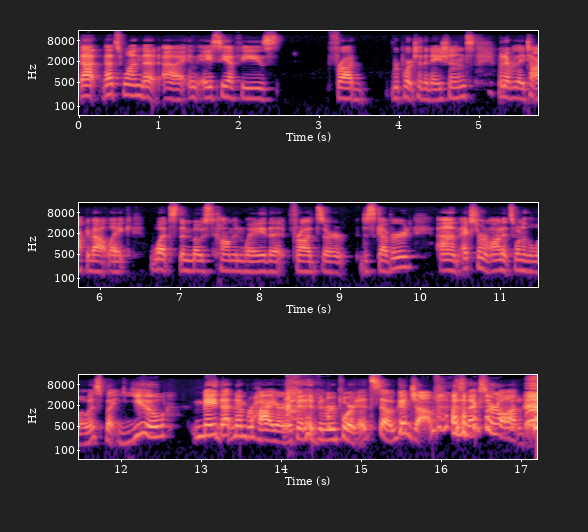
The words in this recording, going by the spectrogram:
that that's one that uh, in the ACFE's fraud report to the nations, whenever they talk about like what's the most common way that frauds are discovered, um, external audit's one of the lowest, but you made that number higher if it had been reported. So good job as an external auditor.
